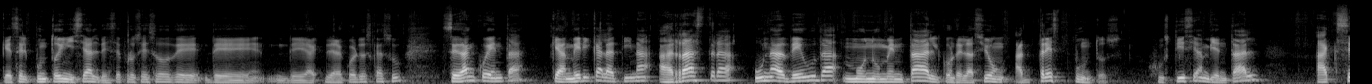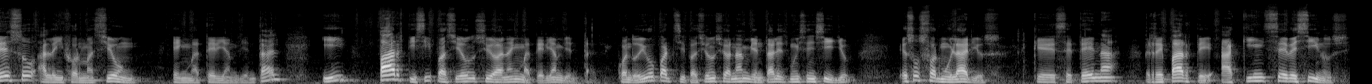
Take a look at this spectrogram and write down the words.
que es el punto inicial de ese proceso de, del acuerdo de Escazú, se dan cuenta que América Latina arrastra una deuda monumental con relación a tres puntos, justicia ambiental, acceso a la información en materia ambiental y participación ciudadana en materia ambiental. Cuando digo participación ciudadana ambiental es muy sencillo. Esos formularios que Setena reparte a 15 vecinos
